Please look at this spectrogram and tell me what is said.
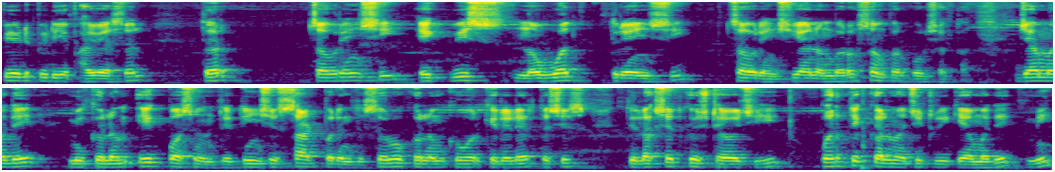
पेड पी डी एफ हवी असेल तर चौऱ्याऐंशी एकवीस नव्वद त्र्याऐंशी चौऱ्याऐंशी या नंबरवर संपर्क करू शकता. ज्यामध्ये मी कलम एकपासून ते तीनशे साठपर्यंत सर्व कलम कवर केलेले आहेत तसेच ते लक्षात कशी ठेवायची ही प्रत्येक कलमाची ट्रिक यामध्ये मी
